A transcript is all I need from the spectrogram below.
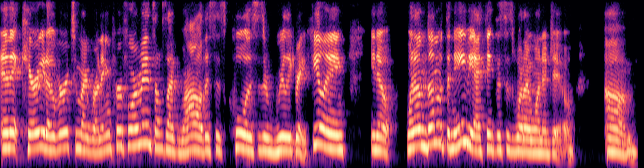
and it carried over to my running performance, I was like, wow, this is cool. This is a really great feeling. You know, when I'm done with the Navy, I think this is what I want to do. Um,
